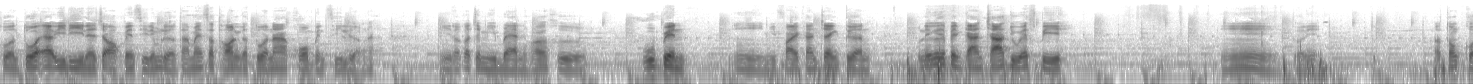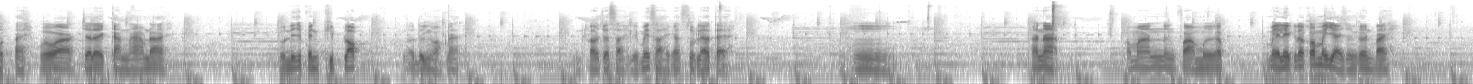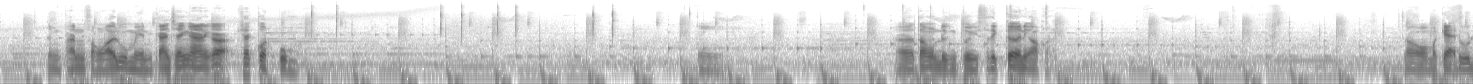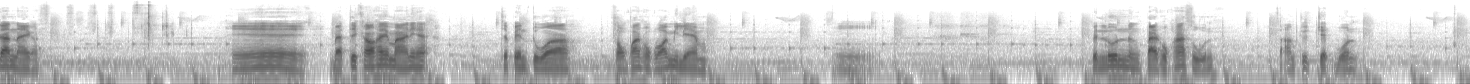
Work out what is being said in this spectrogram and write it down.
ส่วนตัว LED เนี่ยจะออกเป็นสีเหลืองทำให้สะท้อนกับตัวหน้าโคมเป็นสีเหลืองนะนี่แล้วก็จะมีแบรนด์ของเขาก็คือ w o o b e n นี่มีไฟการแจ้งเตือนตัวนี้ก็จะเป็นการชาร์จ USB นี่ตัวนี้เราต้องกดไปเพื่อว่าจะได้กันน้ำได้ ตัวนี้จะเป็นคลิปล็อก เราดึงออกได้ เราจะใส่หรือไม่ใส่ก็สุดแล้วแต่ขนาดประมาณ 1 ฝ่ามือครับ ไม่เล็กแล้วก็ไม่ใหญ่จนเกินไป 1,200 ลูเมน การใช้งานก็แค่กดปุ่มนี่เราต้องดึงตัวสติกเกอร์นี้ออกก่อน เรามาแกะดูด้านในก่อนเฮ้แบตที่เขาให้มานี่ฮะ จะเป็นตัว 2,600มิลลิแอมป์นี่เป็นรุ่น 18650 3.7 โวลต์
